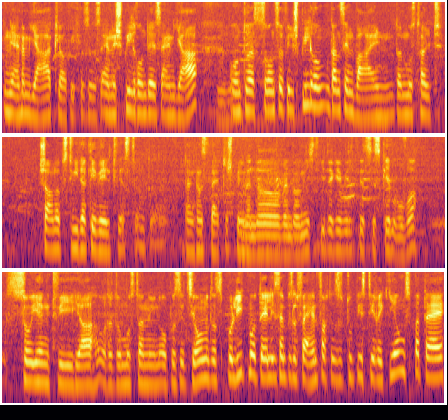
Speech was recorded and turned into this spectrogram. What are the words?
in einem Jahr, glaube ich. Also eine Spielrunde ist ein Jahr. Mhm. Und du hast so und so viele Spielrunden, dann sind Wahlen. Dann musst du halt schauen, ob du wiedergewählt wirst. Und äh, dann kannst du weiterspielen. Wenn du, wenn du nicht wiedergewählt wirst, ist Game Over. So irgendwie, ja, oder du musst dann in Opposition. Und das Politmodell ist ein bisschen vereinfacht. Also du bist die Regierungspartei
